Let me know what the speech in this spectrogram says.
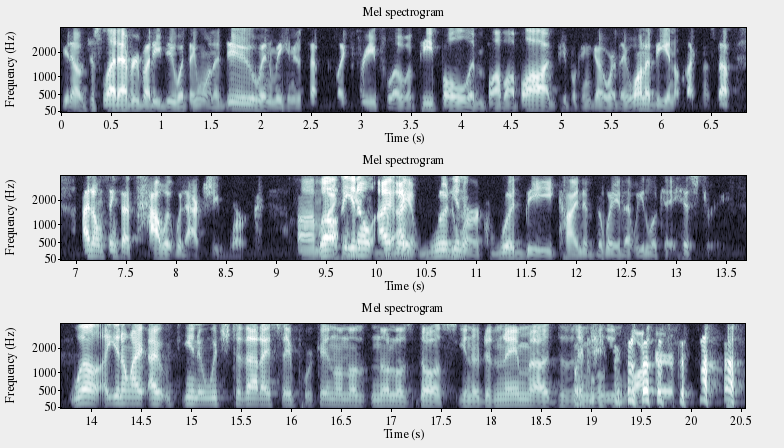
you know just let everybody do what they want to do, and we can just have this like free flow of people and blah blah blah, and people can go where they want to be and all that kind of stuff. I don't think that's how it would actually work. Um, well, you know, I, I, it would work know, would be kind of the way that we look at history. Well, you know, I, I, you know, which to that I say, porque no, no, no los dos? You know, does the name, uh, does the name William Walker,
